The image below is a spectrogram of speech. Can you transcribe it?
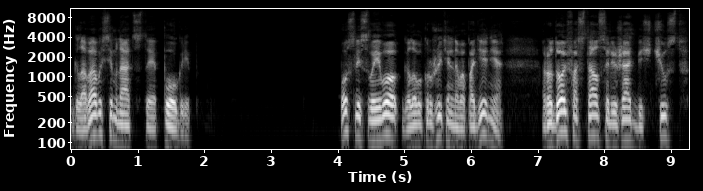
Глава 18. Погреб. После своего головокружительного падения Рудольф остался лежать без чувств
